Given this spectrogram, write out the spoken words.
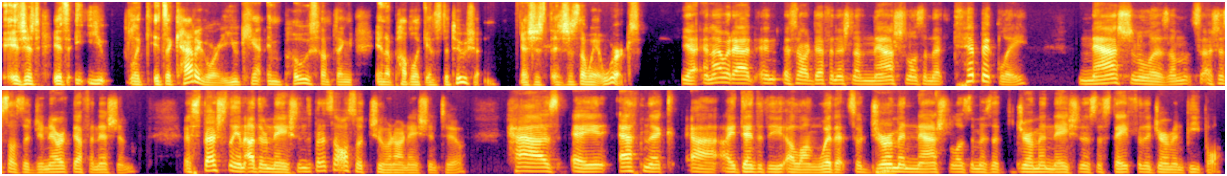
It's just it's you like it's a category. You can't impose something in a public institution. It's just it's just the way it works. Yeah, and I would add, and as our definition of nationalism, that typically nationalism, it's just as a generic definition, especially in other nations, but it's also true in our nation too, has a ethnic uh, identity along with it. So Mm-hmm. German nationalism is that the German nation is a state for the German people.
